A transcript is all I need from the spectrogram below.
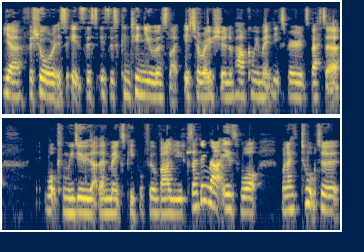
yeah, for sure, it's it's this it's this continuous like iteration of how can we make the experience better? What can we do that then makes people feel valued? Because I think that is what when I talk to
